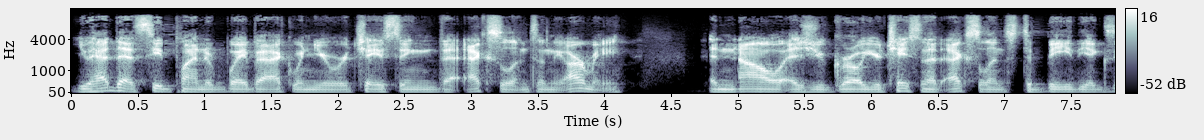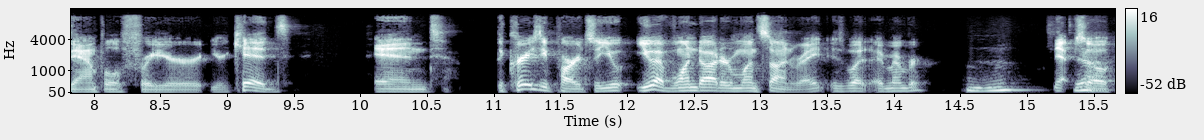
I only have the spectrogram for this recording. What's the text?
you had that seed planted way back when you were chasing the excellence in the army and now as you grow you're chasing that excellence to be the example for your your kids and the crazy part, so you you have one daughter and one son, right? Is what I remember. Mm-hmm. Yeah. So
